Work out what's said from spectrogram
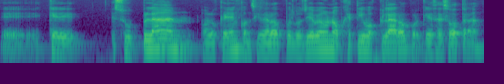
eh, que su plan o lo que hayan considerado pues los lleve a un objetivo claro, porque esa es otra.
